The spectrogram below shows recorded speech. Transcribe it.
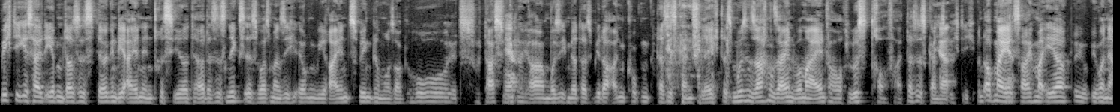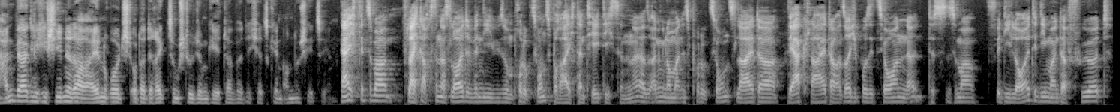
Wichtig ist halt eben, dass es irgendwie einen interessiert, ja, dass es nichts ist, was man sich irgendwie reinzwingt und man sagt, oh, jetzt das ja. wieder, ja, muss ich mir das wieder angucken. Das ist ganz schlecht. Das müssen Sachen sein, wo man einfach auch Lust drauf hat. Das ist ganz ja. wichtig. Und ob man jetzt, sage ich mal, eher über eine handwerkliche Schiene da reinrutscht oder direkt zum Studium geht, da würde ich jetzt keinen Unterschied sehen. Ja, ich finde es aber, vielleicht auch sind das Leute, wenn die so im Produktionsbereich dann tätig sind. Ne? Also angenommen, man ist Produktionsleiter, Werkleiter und solche Positionen. Ne? Das ist immer für die Leute, die man da führt,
